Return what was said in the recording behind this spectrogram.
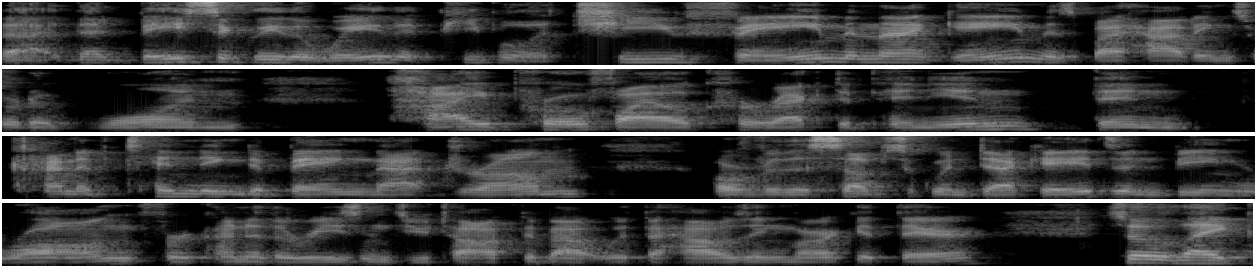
That that basically the way that people achieve fame in that game is by having sort of one high profile correct opinion, then kind of tending to bang that drum over the subsequent decades and being wrong for kind of the reasons you talked about with the housing market there. So like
